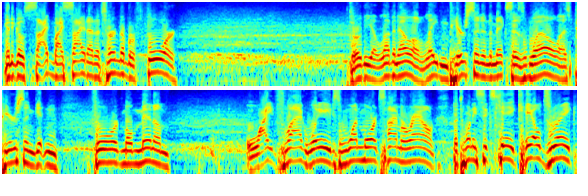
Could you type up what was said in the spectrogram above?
going to go side by side out of turn number four. Throw the 11L of Leighton Pearson in the mix as well as Pearson getting forward momentum. White flag waves one more time around. The 26K, Kale Drake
